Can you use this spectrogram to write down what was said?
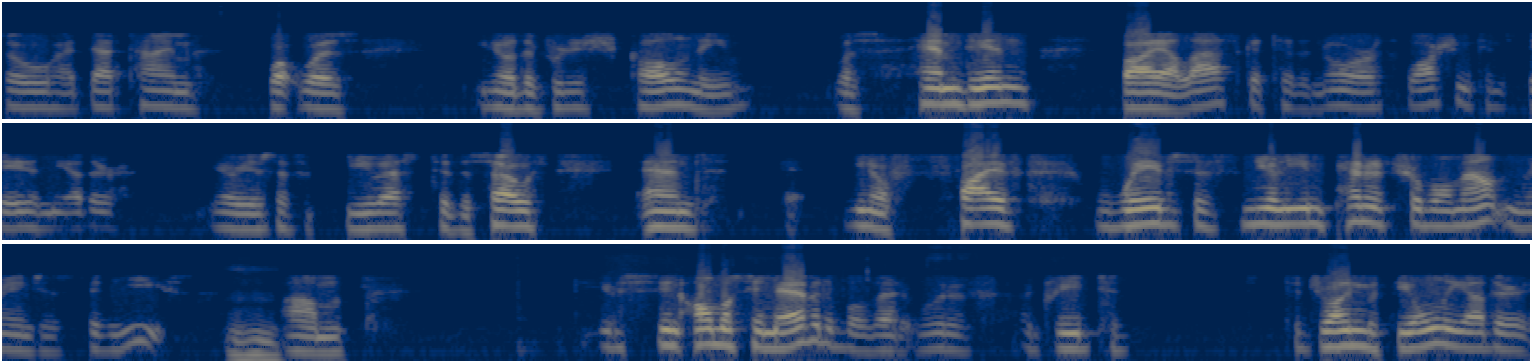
So at that time, what was, you know, the British colony was hemmed in by Alaska to the north, Washington State and the other areas of the U.S. to the south, and you know, five waves of nearly impenetrable mountain ranges to the east. Mm-hmm. Um, it was almost inevitable that it would have agreed to to join with the only other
